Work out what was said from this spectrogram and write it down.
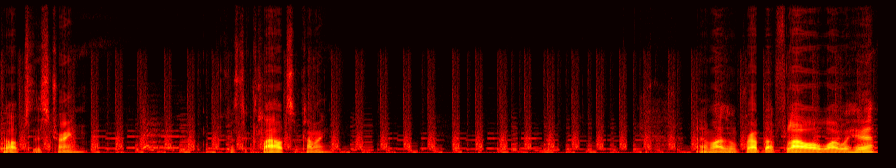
Go up to this train. Because the clouds are coming. I might as well grab that flower while we're here.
